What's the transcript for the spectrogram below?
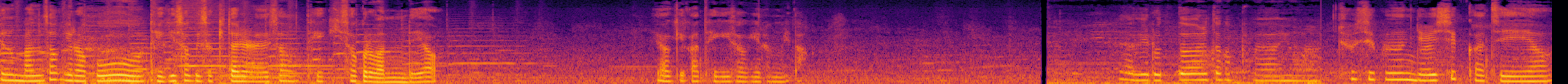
지금 만석이라고 대기석에서 기다리라 해서 대기석으로 왔는데요. 여기가 대기석이랍니다. 여기 롯데월드가 보여요. 조식은 10시까지예요.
